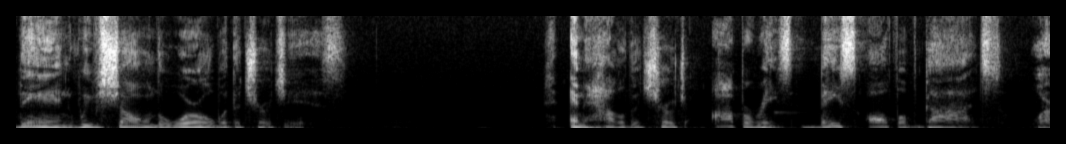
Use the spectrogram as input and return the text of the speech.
Then we've shown the world what the church is and how the church operates based off of God's word.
